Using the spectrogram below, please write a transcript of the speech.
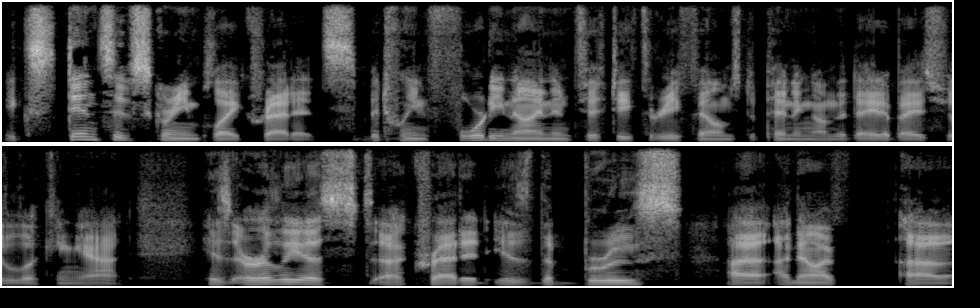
Extensive screenplay credits, between 49 and 53 films, depending on the database you're looking at. His earliest uh, credit is the Bruce. Uh, I know I've uh,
